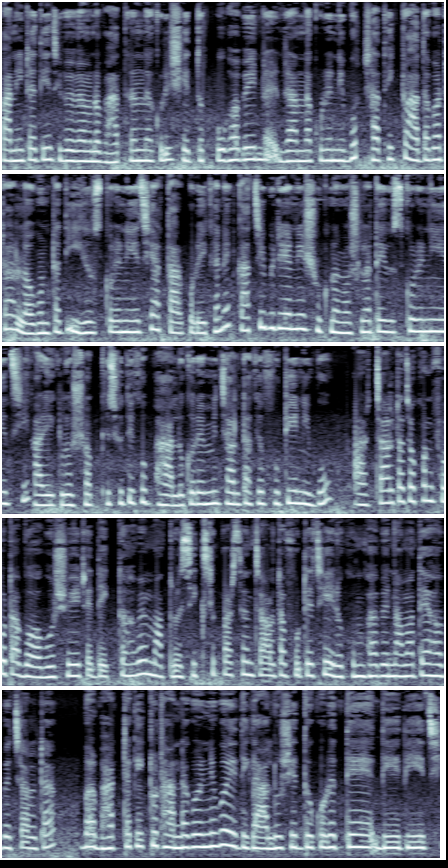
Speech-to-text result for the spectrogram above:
পানিটা দিয়ে যেভাবে আমরা ভাত রান্না করি, সে তো ওভাবেই রান্না করে নিব। সাথে একটু আদা বাটা আর লবণটা ইউজ করে নিয়েছি। আর তারপরে এখানে কাঁচি বিরিয়ানির শুকনো মশলাটা ইউজ করে নিয়েছি। আর এগুলো সবকিছু দিয়ে খুব ভালো করে আমি চালটাকে ফুটিয়ে নিব। আর চালটা যখন ফোটাবো, অবশ্যই এটা দেখতে হবে। মাত্র সিক্সটি পার্সেন্ট চালটা ফুটেছে এরকম ভাবে নামাতে হবে চালটা। এবার ভাতটাকে একটু ঠান্ডা করে নিব। এদিকে আলু সেদ্ধ করে দিয়ে দিয়েছি।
